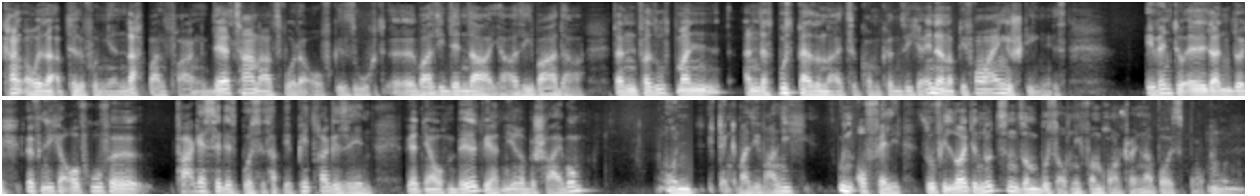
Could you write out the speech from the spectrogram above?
Krankenhäuser abtelefonieren, Nachbarn fragen. Der Zahnarzt wurde aufgesucht. Äh, war sie denn da? Ja, sie war da. Dann versucht man, an das Buspersonal zu kommen. Können Sie sich erinnern, ob die Frau eingestiegen ist. Eventuell dann durch öffentliche Aufrufe Fahrgäste des Busses. Habt ihr Petra gesehen? Wir hatten ja auch ein Bild, wir hatten ihre Beschreibung. Und ich denke mal, sie war nicht unauffällig. So viele Leute nutzen so einen Bus auch nicht von Braunschweig nach Wolfsburg. Mhm.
